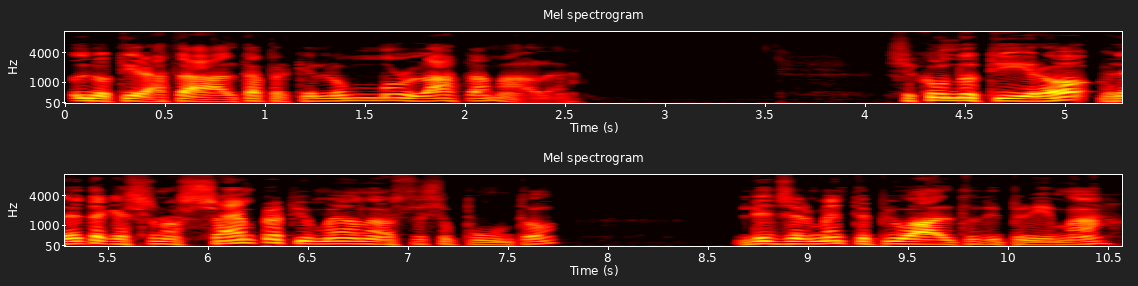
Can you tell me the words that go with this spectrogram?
l'ho tirata alta perché l'ho mollata male. Secondo tiro vedete che sono sempre più o meno nello stesso punto leggermente più alto di prima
